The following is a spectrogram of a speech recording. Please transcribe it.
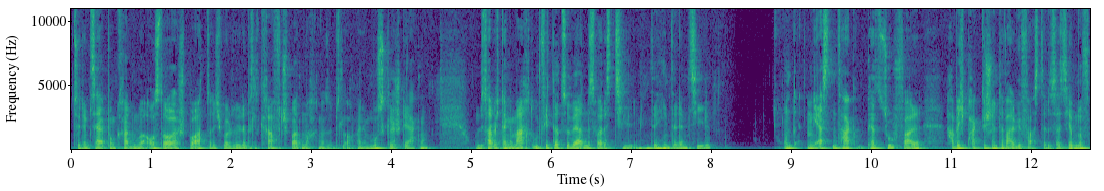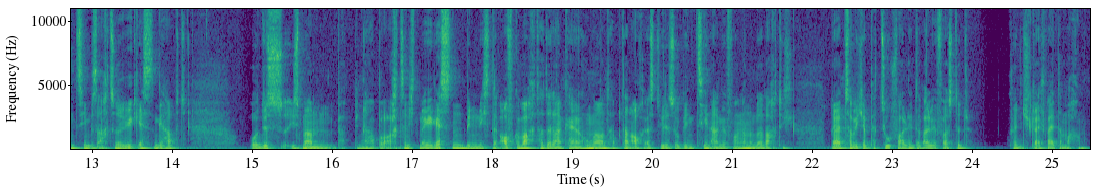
zu dem Zeitpunkt gerade nur Ausdauersport und ich wollte wieder ein bisschen Kraftsport machen, also ein bisschen auch meine Muskeln stärken. Und das habe ich dann gemacht, um fitter zu werden. Das war das Ziel hinter, hinter dem Ziel. Und am ersten Tag per Zufall habe ich praktisch Intervall gefastet. Das heißt, ich habe nur von 10 bis 18 Uhr gegessen gehabt. Und das ist man, bin ab 18 nicht mehr gegessen, bin am nächsten Tag aufgewacht, hatte lang keinen Hunger und habe dann auch erst wieder so gegen 10 angefangen. Und dann dachte ich, na, jetzt habe ich ja per Zufall Intervall gefastet, könnte ich gleich weitermachen.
